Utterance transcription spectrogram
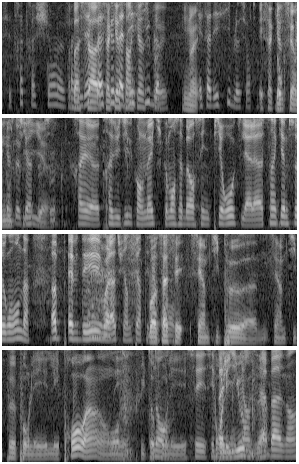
c'est très très chiant le Ah bah ça, parce ça que casse ça décible ouais. ouais. et ça décible surtout. Et ça Donc casse, c'est ça un outil, cast euh, aussi. Très, euh, très utile quand le mec il commence à balancer une pyro, qu'il est à la cinquième seconde. Hop, FD, voilà, tu viens de perdre tes Bon, ça c'est c'est un petit peu c'est c'est un petit peu pour les les pros, hein. On Oh, est plutôt non, pour les. c'est c'est pour les hein, noobs, c'est là. la base. Hein.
